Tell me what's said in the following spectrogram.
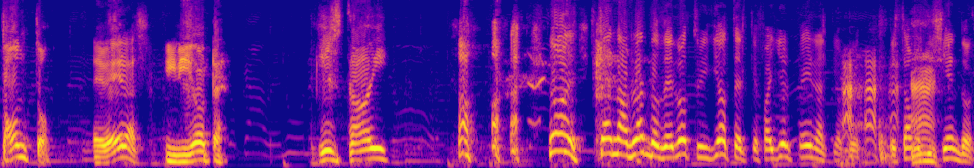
tonto, de veras. idiota. Aquí estoy. No, están hablando del otro idiota, el que falló el penalti, hombre. Estamos Ah. diciendo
